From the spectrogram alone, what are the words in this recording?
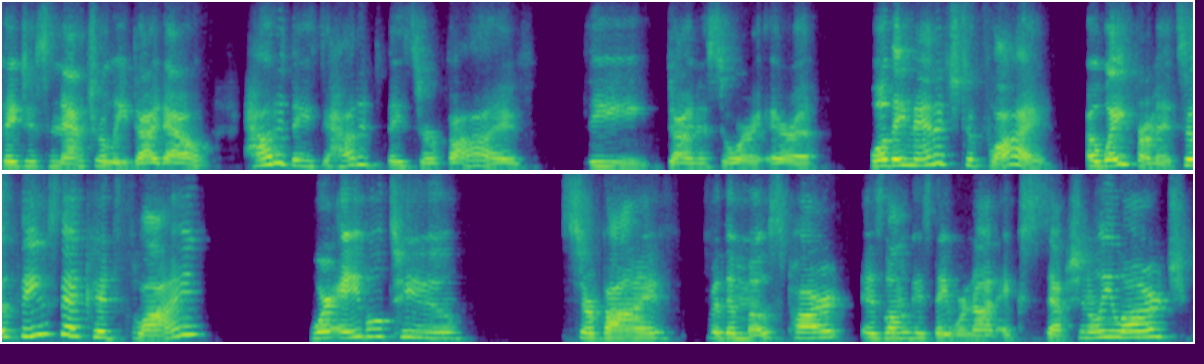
they just naturally died out. How did they? How did they survive the dinosaur era? Well, they managed to fly away from it. So things that could fly were able to survive for the most part as long as they were not exceptionally large,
